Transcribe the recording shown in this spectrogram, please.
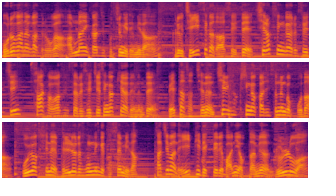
모르가나가 들어가 앞라인까지 보충이 됩니다. 그리고 제이스가 나왔을 때 7혁 신가를 쓸지 4강화술사를 쓸지 생각해야 되는데 메타 자체는 7혁 신가까지 쓰는 것보다 5혁 신의 밸류를 섞는 게 더 셉니다. 하지만 AP 덱들이 많이 없다면 룰루와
